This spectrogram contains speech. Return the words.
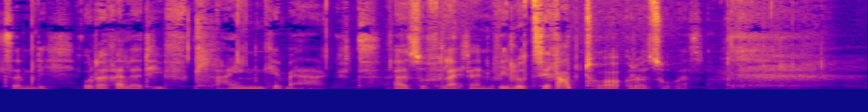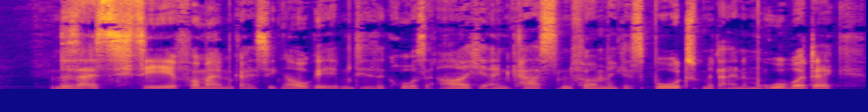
ziemlich oder relativ klein gemerkt. Also vielleicht ein Velociraptor oder sowas. Das heißt, ich sehe vor meinem geistigen Auge eben diese große Arche, ein kastenförmiges Boot mit einem Oberdeck.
